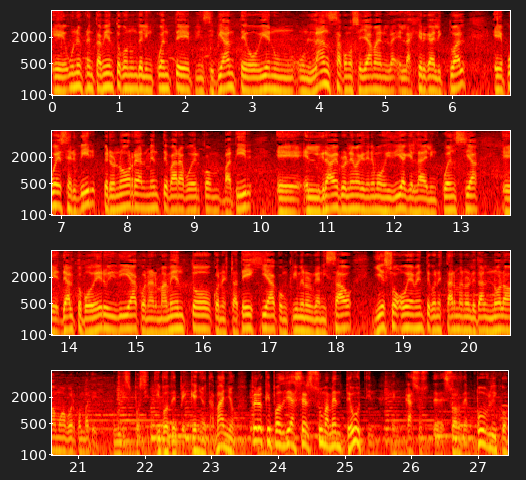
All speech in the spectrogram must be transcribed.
eh, un enfrentamiento con un delincuente principiante o bien un, un lanza, como se llama en la, en la jerga delictual, eh, puede servir, pero no realmente para poder combatir eh, el grave problema que tenemos hoy día, que es la delincuencia eh, de alto poder hoy día, con armamento, con estrategia, con crimen organizado, y eso obviamente con esta arma no letal no la vamos a poder combatir. Un dispositivo de pequeño tamaño, pero que podría ser sumamente útil en casos de desorden público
